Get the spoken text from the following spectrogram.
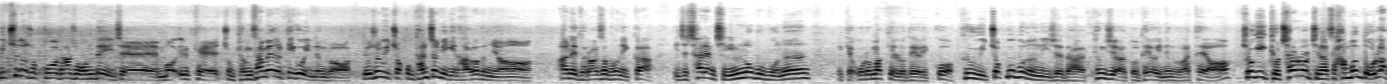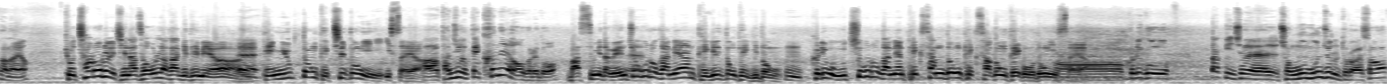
위치도 좋고 다 좋은데 이제 뭐 이렇게 좀 경사면을 끼고 있는 거 요즘이 조금 단점이긴 하거든요 안에 들어와서 보니까 이제 차량 진입로 부분은 이렇게 오르막길로 되어 있고 그 위쪽 부분은 이제 다 평지화 또 되어 있는 것 같아요 저기 교차로를 지나서 한 번 더 올라가나요? 교차로를 지나서 올라가게 되면 네. 106동, 107동이 있어요. 아 단지가 꽤 크네요 그래도 맞습니다. 왼쪽으로 가면 101동, 102동, 음. 그리고 우측으로 가면 103동, 104동, 105동이 있어요. 어, 그리고 딱 이제 정문 문주를 들어와서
